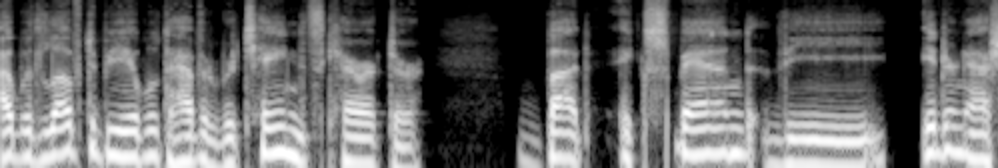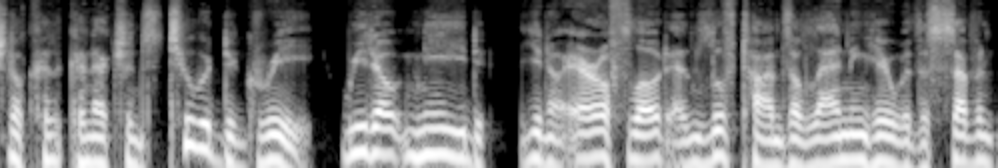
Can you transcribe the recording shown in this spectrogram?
I would love to be able to have it retain its character, but expand the international co- connections to a degree. We don't need, you know, Aeroflot and Lufthansa landing here with a seven,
